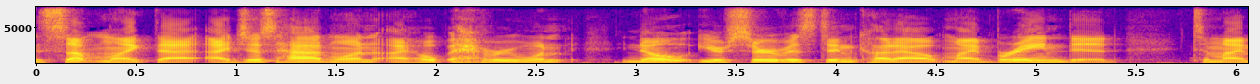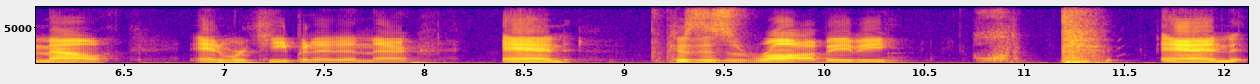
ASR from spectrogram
something like that. I just had one. I hope everyone no your service didn't cut out. My brain did to my mouth and we're keeping it in there. And cuz this is raw, baby. And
